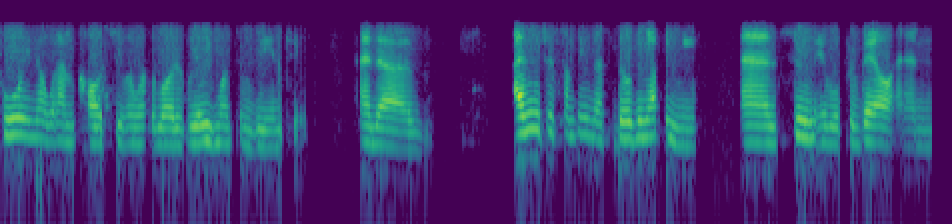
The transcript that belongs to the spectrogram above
fully know what I'm called to and what the Lord really wants me to be into. And uh, I think it's just something that's building up in me, and soon it will prevail and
